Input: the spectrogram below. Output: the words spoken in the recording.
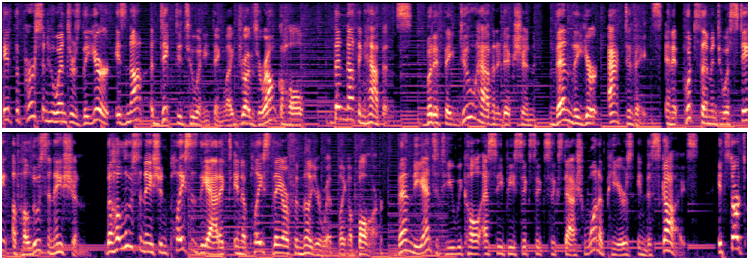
If the person who enters the yurt is not addicted to anything like drugs or alcohol, then nothing happens. But if they do have an addiction, then the yurt activates, and it puts them into a state of hallucination. The hallucination places the addict in a place they are familiar with, like a bar. Then the entity we call SCP-666-1 appears in disguise. It starts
